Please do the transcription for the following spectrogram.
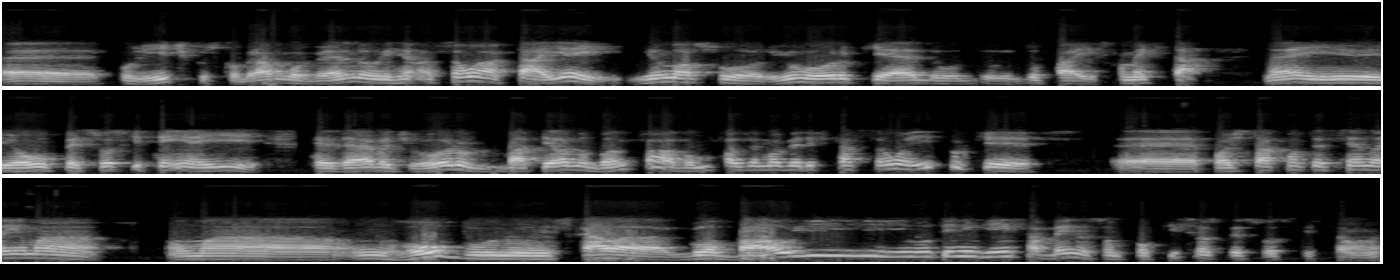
é, políticos, cobrar o governo em relação a, tá, e aí? E o nosso ouro? E o ouro que é do, do, do país? Como é que está? Né? E, ou pessoas que têm aí reserva de ouro, bater lá no banco e falar, vamos fazer uma verificação aí, porque é, pode estar acontecendo aí uma, uma, um roubo em escala global e, e, não tem ninguém sabendo, são pouquíssimas pessoas que estão, né?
